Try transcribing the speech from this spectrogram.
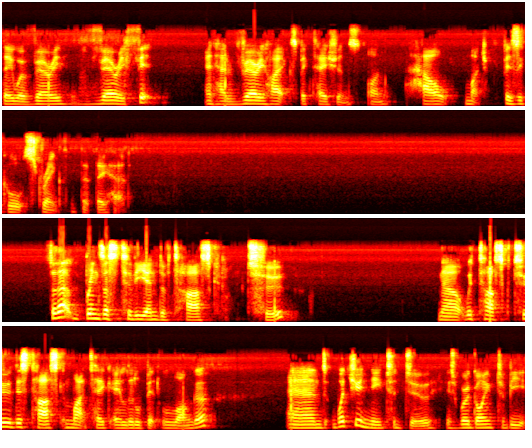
They were very, very fit and had very high expectations on how much physical strength that they had. So that brings us to the end of task two. Now with task two, this task might take a little bit longer. And what you need to do is we're going to be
